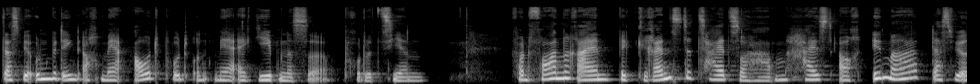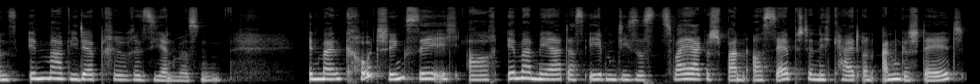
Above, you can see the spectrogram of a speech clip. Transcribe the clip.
dass wir unbedingt auch mehr Output und mehr Ergebnisse produzieren. Von vornherein begrenzte Zeit zu haben, heißt auch immer, dass wir uns immer wieder priorisieren müssen. In meinen Coachings sehe ich auch immer mehr, dass eben dieses Zweiergespann aus Selbstständigkeit und Angestellt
